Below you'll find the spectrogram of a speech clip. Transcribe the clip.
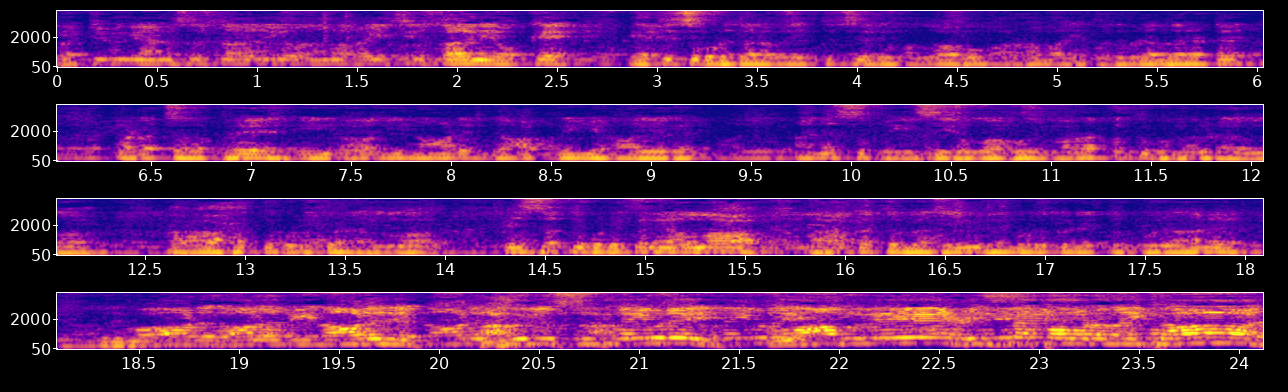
പറ്റുമെങ്കിൽ അനുസുസ്ഥാനെയോ നമ്മുടെ റൈസി ഉസ്താദിനെയോ ഒക്കെ എത്തിച്ചു കൊടുത്താൽ അവരെ എത്തിച്ചു തരും അള്ളാഹു അർഹമായ പ്രതിഫലം തരട്ടെ. പടച്ചുറപ്പേ ഈ ഈ നാടിന്റെ ആത്മീയ നായകൻ അനസ് ഫൈസി അള്ളാഹു മറക്കത്ത് കൊടുക്കണേ അള്ളാഹ് റാഹത്ത് കൊടുക്കണേ അല്ലാഹ്. ഇസ്സത്ത് കൊടുക്കണേ അല്ലാഹ്. ബറക്കത്തുള്ള ജീവിതം കൊടുക്കണേ തമ്പുരാന് ഒരുപാട് കാലം ഈ നാടിന് അഹ്ലു സുന്നയുടെ അല്ലാഹുവേ ഇസ്സത്തോടെ നയിക്കാൻ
